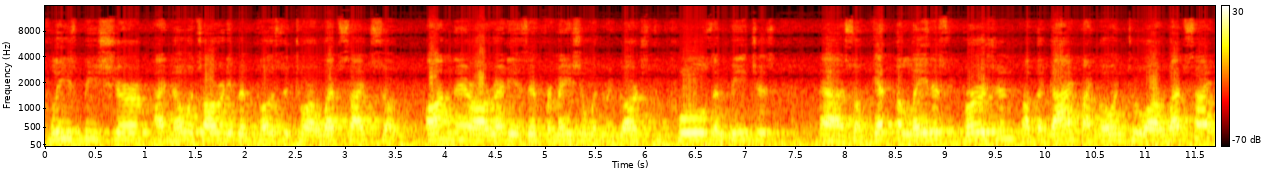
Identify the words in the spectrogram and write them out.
please be sure. I know it's already been posted to our website, so on there already is information with regards to pools and beaches. Uh, so get the latest version of the guide by going to our website,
